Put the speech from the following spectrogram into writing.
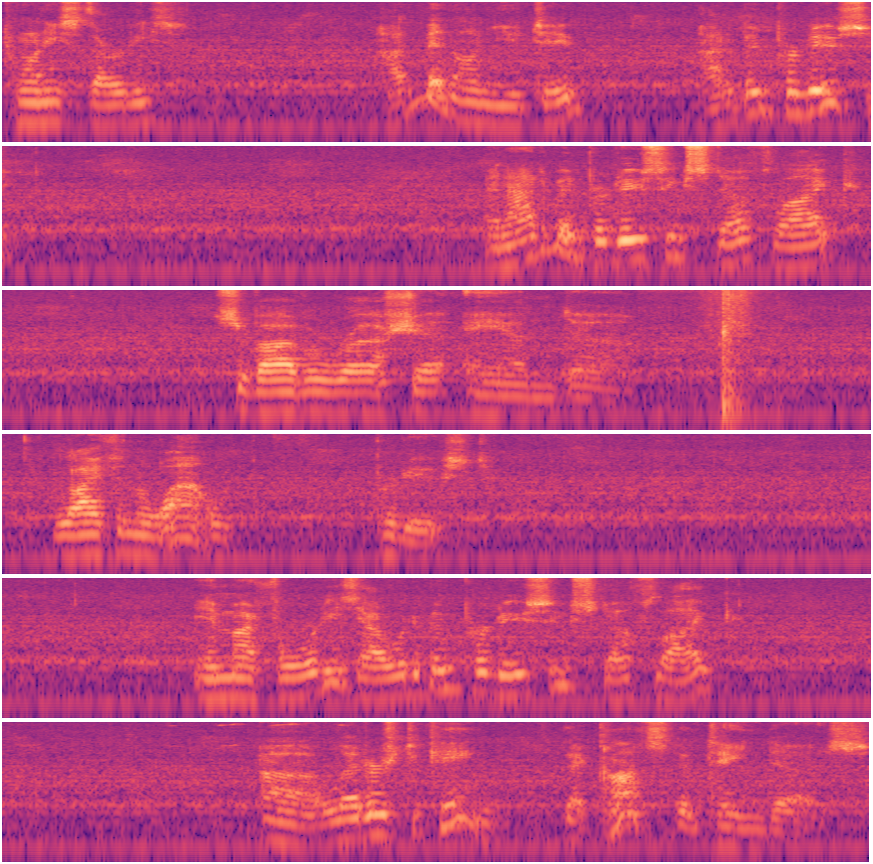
20s, 30s, I'd been on YouTube. I'd have been producing. And I'd have been producing stuff like Survival Russia and uh, Life in the Wild produced. In my 40s, I would have been producing stuff like uh, Letters to King that Constantine does.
